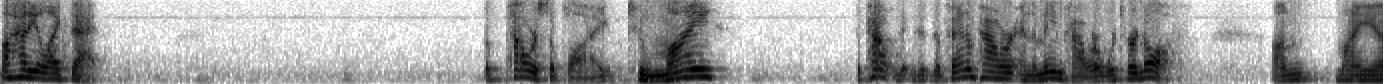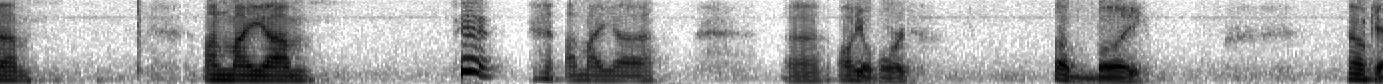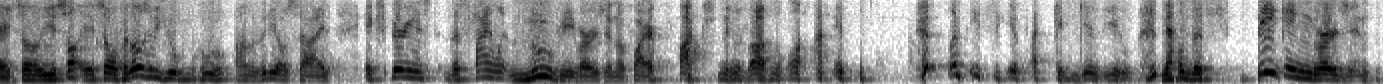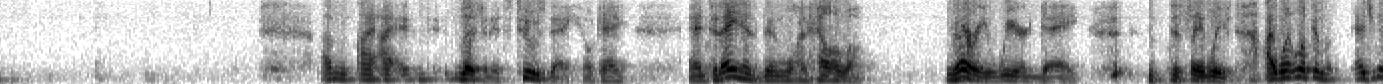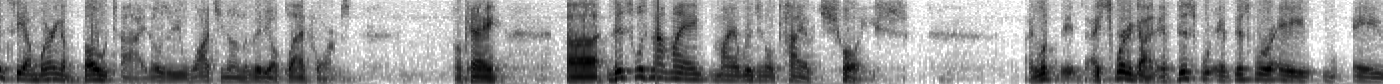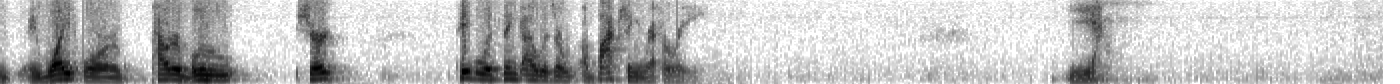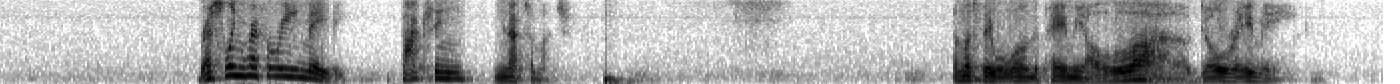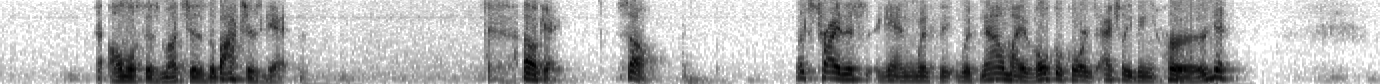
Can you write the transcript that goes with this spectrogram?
Well, how do you like that? The power supply to my the power the, the phantom power and the main power were turned off on my um, on my um, on my uh, uh, audio board. Oh boy. Okay, so you saw. So for those of you who, who on the video side experienced the silent movie version of Firefox News Online, let me see if I can give you now the speaking version. Um, I, I listen. It's Tuesday, okay, and today has been one hell of a very weird day. to say the least. I went looking, as you can see, I'm wearing a bow tie, those of you watching on the video platforms. Okay? Uh, this was not my, my original tie of choice. I look. I swear to God, if this were if this were a a a white or powder blue shirt, people would think I was a, a boxing referee. Yeah. Wrestling referee, maybe. Boxing, not so much. Unless they were willing to pay me a lot of do re mi. Almost as much as the boxers get. Okay, so let's try this again with the, with now my vocal cords actually being heard.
